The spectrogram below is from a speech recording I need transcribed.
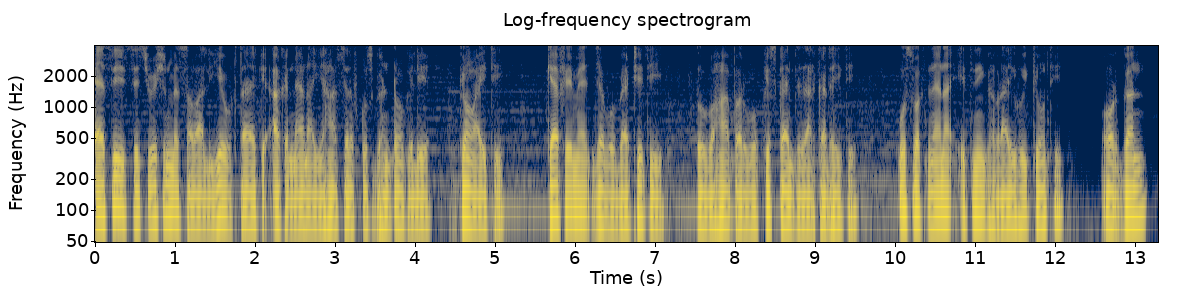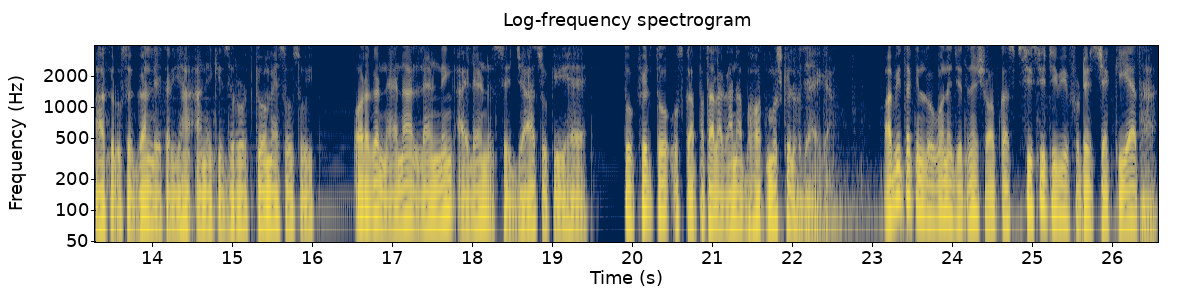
ऐसी सिचुएशन में सवाल ये उठता है कि आखिर नैना यहाँ सिर्फ़ कुछ घंटों के लिए क्यों आई थी? कैफ़े में जब वो बैठी थी तो वहाँ पर वो किसका इंतज़ार कर रही थी? उस वक्त नैना इतनी घबराई हुई क्यों थी? और गन, आखिर उसे गन लेकर यहाँ आने की ज़रूरत क्यों महसूस हुई? और अगर नैना लैंडिंग आइलैंड से जा चुकी है तो फिर तो उसका पता लगाना बहुत मुश्किल हो जाएगा। अभी तक इन लोगों ने जितने शॉप का सीसीटीवी फुटेज चेक किया था,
